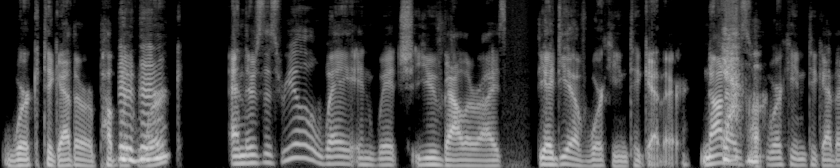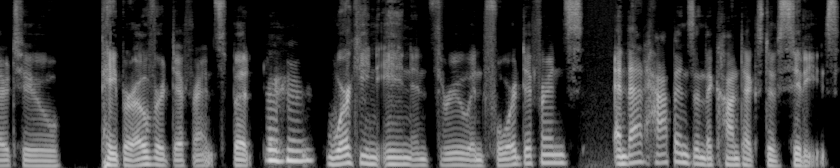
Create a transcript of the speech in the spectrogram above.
work together or public mm-hmm. work. And there's this real way in which you valorize the idea of working together, not yeah. as working together to paper over difference, but mm-hmm. working in and through and for difference and that happens in the context of cities.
